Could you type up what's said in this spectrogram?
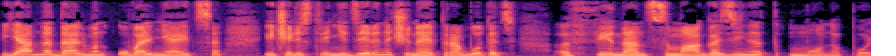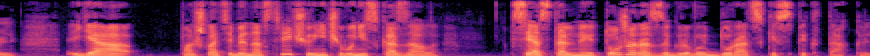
Янна Дальман увольняется и через три недели начинает работать в финанс-магазине «Монополь». Я пошла тебе навстречу и ничего не сказала. Все остальные тоже разыгрывают дурацкий спектакль.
